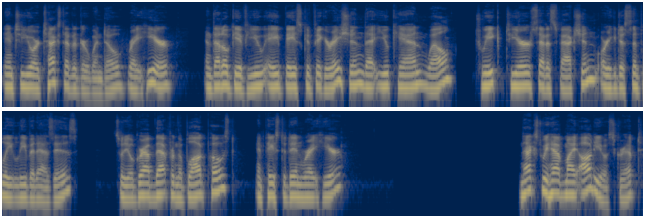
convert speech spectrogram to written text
into your text editor window right here, and that'll give you a base configuration that you can, well, tweak to your satisfaction, or you can just simply leave it as is. So you'll grab that from the blog post and paste it in right here. Next, we have my audio script,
